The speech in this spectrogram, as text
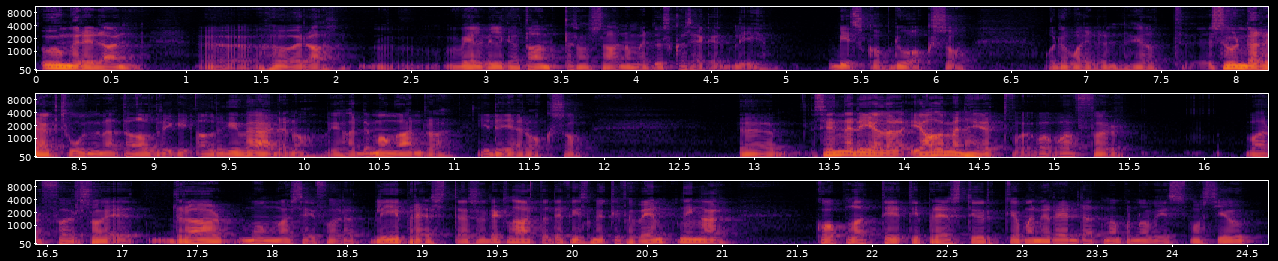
ung redan uh, höra eh, välvilliga tanter som sa att du ska säkert bli biskop du också. Och då var ju den helt sunda reaktionen att aldrig, aldrig i världen och jag hade många andra idéer också. Uh, sen när det gäller i allmänhet varför, varför så är, drar många sig för att bli präster, så det är klart att det finns mycket förväntningar kopplat till, till prästyrket. Man är rädd att man på något vis måste ge upp,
